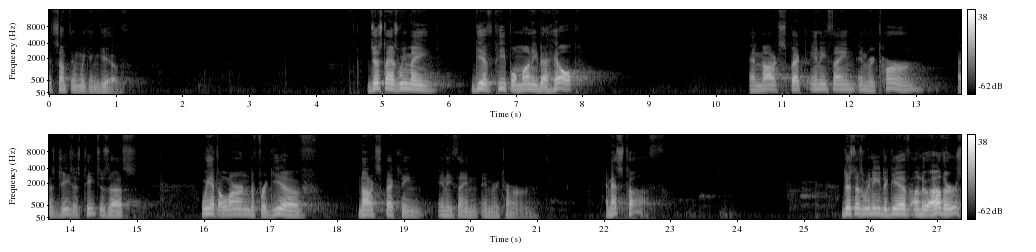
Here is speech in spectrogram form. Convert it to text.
It's something we can give. Just as we may give people money to help and not expect anything in return, as Jesus teaches us, we have to learn to forgive, not expecting anything in return. And that's tough. Just as we need to give unto others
